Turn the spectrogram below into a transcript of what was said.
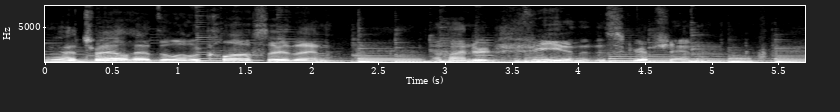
the trailhead's a little closer than 100 feet in the description.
